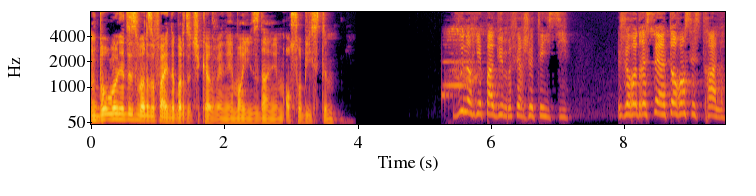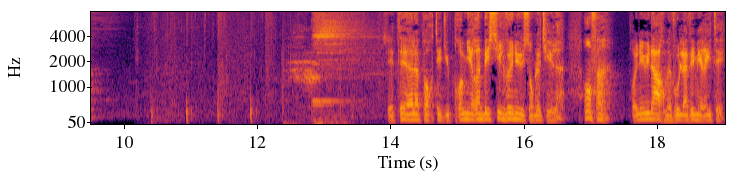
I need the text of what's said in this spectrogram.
Bo ogólnie to jest bardzo fajne, bardzo ciekawe, nie? Moim zdaniem, osobistym. Vous n'auriez pas dû me faire jeter ici. Je redressais un tort ancestral. C'était à la portée du premier imbécile venu, semble-t-il. Enfin, prenez une arme, vous l'avez mérité.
